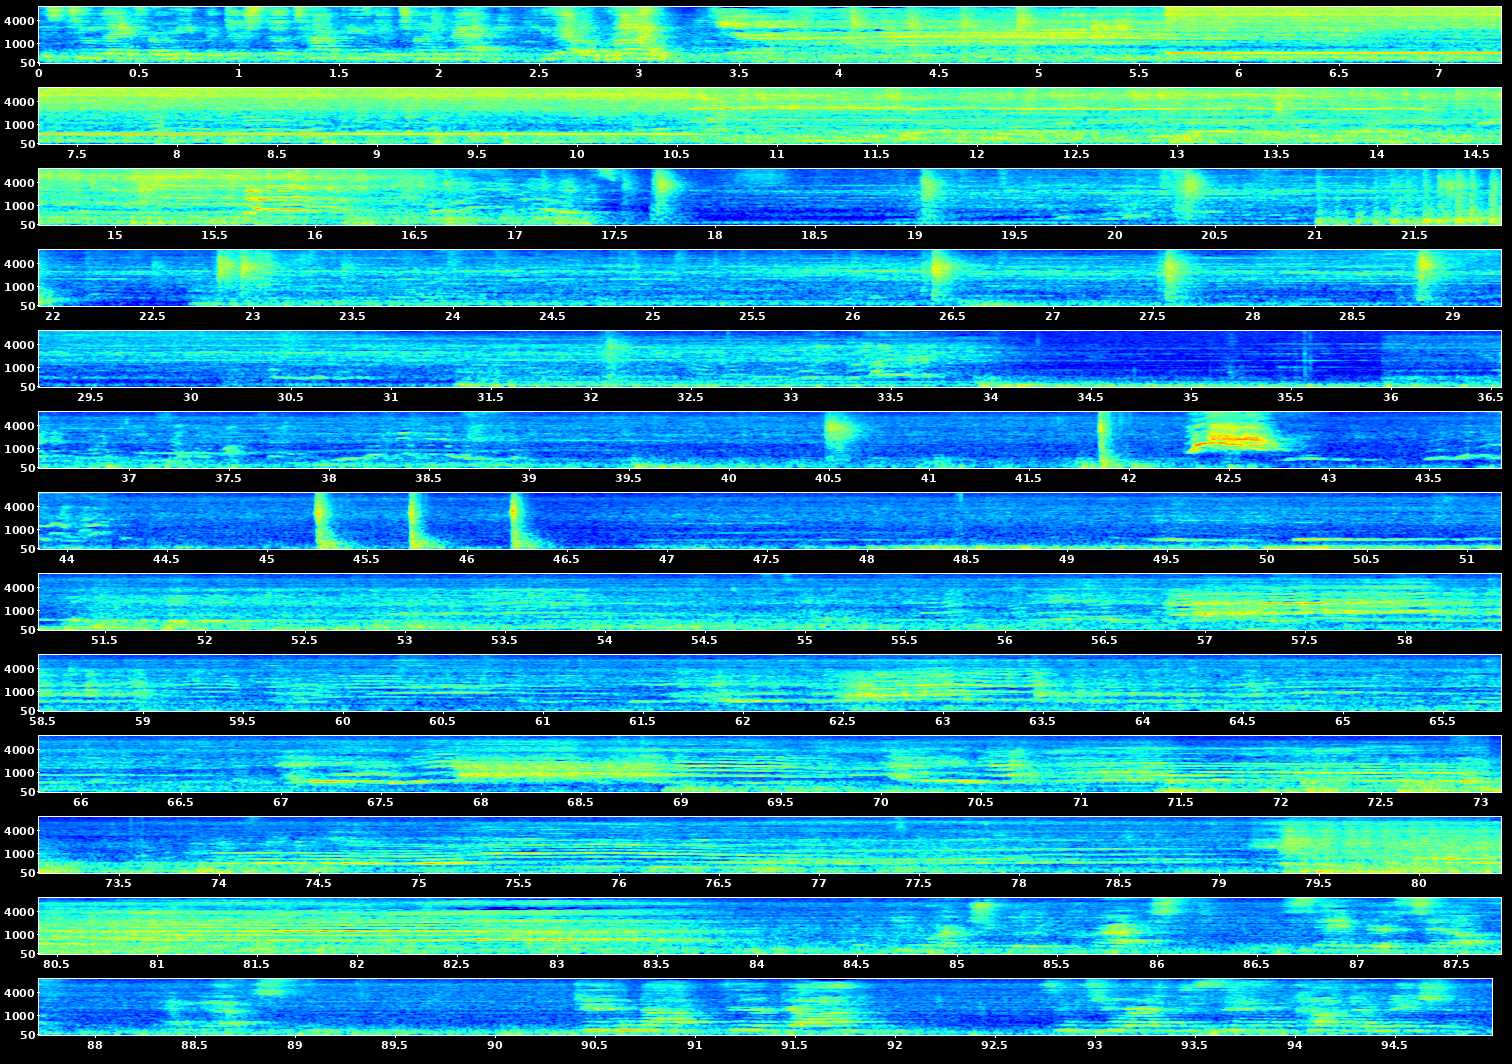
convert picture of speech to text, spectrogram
It's too late for me, but there's still time for you to turn back. You gotta run. You and us. Do you not fear God, since you are in the same condemnation?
